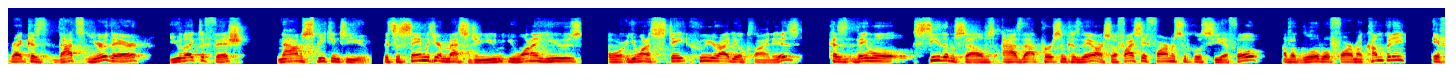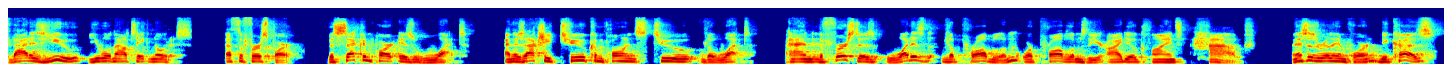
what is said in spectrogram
right? Because that's you're there, you like to fish. Now I'm speaking to you. It's the same with your messaging. You you want to use or you want to state who your ideal client is because they will see themselves as that person because they are. So if I say pharmaceutical CFO of a global pharma company, if that is you, you will now take notice. That's the first part. The second part is what. And there's actually two components to the what. And the first is what is the problem or problems that your ideal clients have? And this is really important because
